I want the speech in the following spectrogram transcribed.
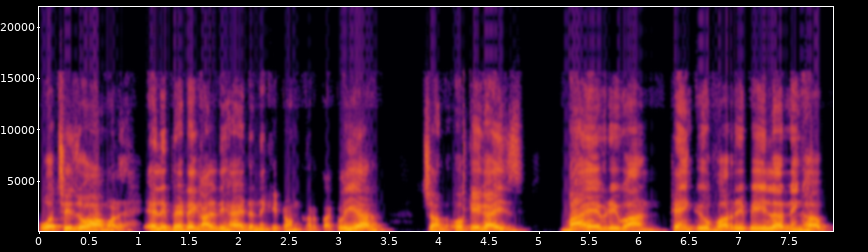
ઓછી જોવા મળે. એલિફેટિક, આલ્ડીહાઇડ અને કીટોન કરતા. ક્લિયર ચાલો, okay guys Bye everyone. Thank you for Repeat Learning Hub.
